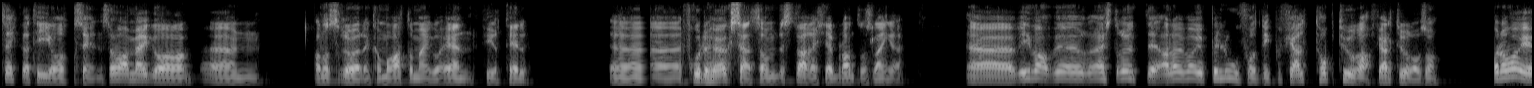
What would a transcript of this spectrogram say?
ca. ti år siden så var meg og eh, Anders Rød, en kamerat av meg, og en fyr til, Frode Høgseth, som dessverre ikke er blant oss lenger. Eh, vi, var, vi reiste rundt, eller vi var jo på Lofoten, gikk på fjell, toppturer, fjellturer og sånn. Og da var vi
